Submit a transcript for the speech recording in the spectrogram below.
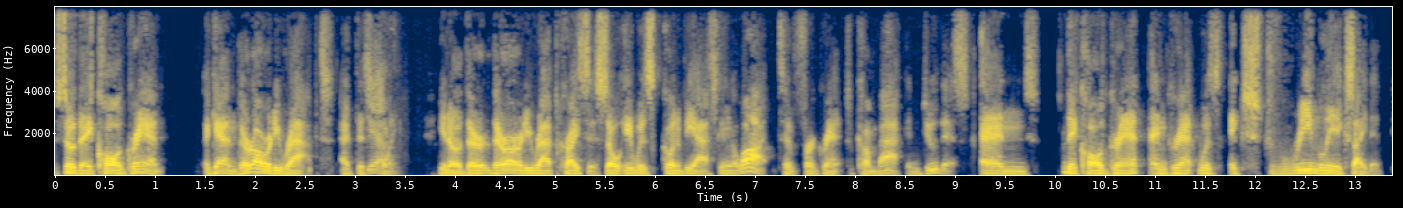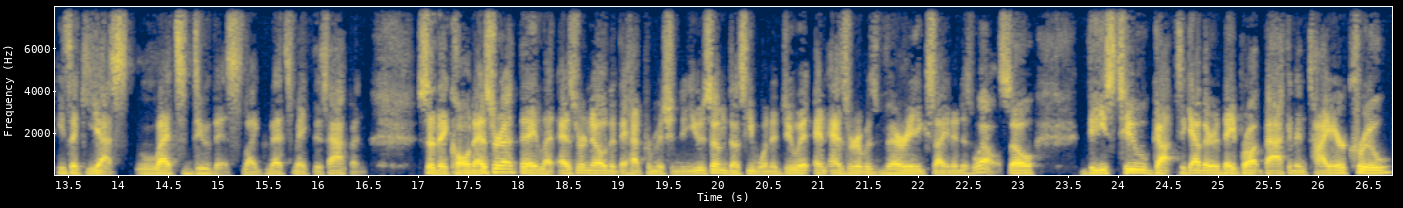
So they called Grant. Again, they're already wrapped at this Yeah. point. You know, they're they're already wrapped crisis. So it was going to be asking a lot to for Grant to come back and do this. And they called Grant and Grant was extremely excited. He's like, "Yes, let's do this. Like let's make this happen." So they called Ezra. They let Ezra know that they had permission to use him. Does he want to do it? And Ezra was very excited as well. So these two got together. They brought back an entire crew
